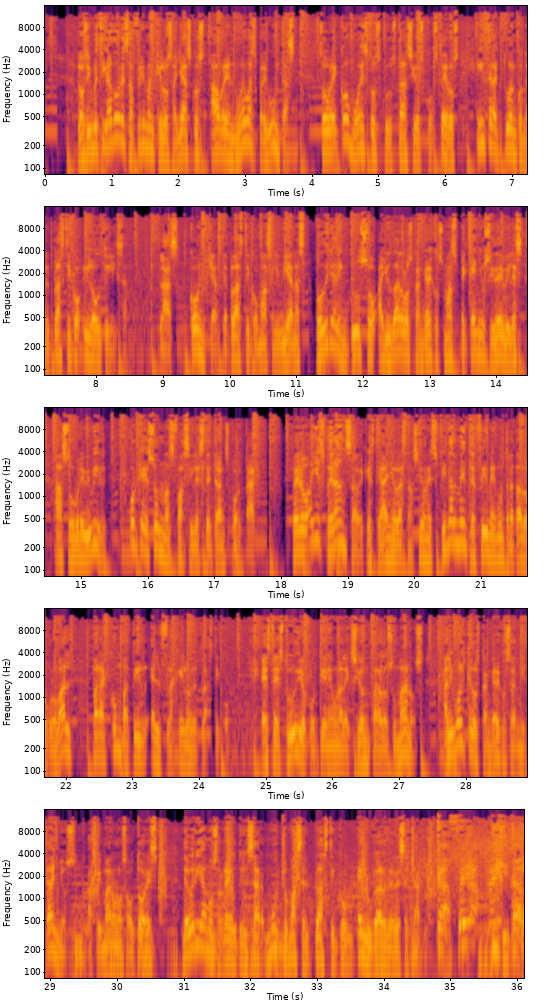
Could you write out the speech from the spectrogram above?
Los investigadores afirman que los hallazgos abren nuevas preguntas sobre cómo estos crustáceos costeros interactúan con el plástico y lo utilizan. Las conchas de plástico más livianas podrían incluso ayudar a los cangrejos más pequeños y débiles a sobrevivir porque son más fáciles de transportar. Pero hay esperanza de que este año las naciones finalmente firmen un tratado global para combatir el flagelo del plástico. Este estudio contiene una lección para los humanos. Al igual que los cangrejos ermitaños, afirmaron los autores, deberíamos reutilizar mucho más el plástico en lugar de desecharlo. Café Digital.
